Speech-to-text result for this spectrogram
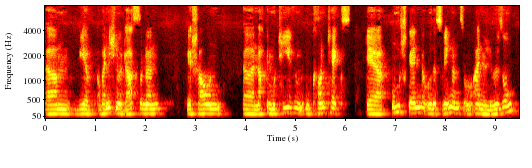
Ähm, wir, aber nicht nur das, sondern wir schauen äh, nach den Motiven im Kontext der Umstände und des Ringens um eine Lösung.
